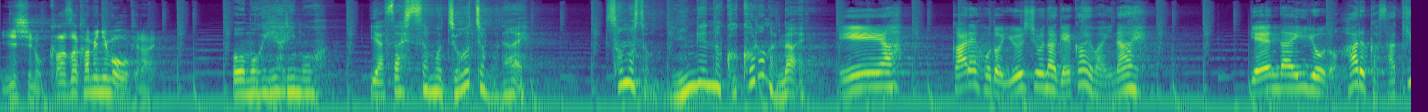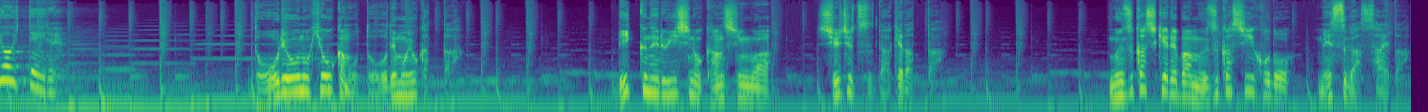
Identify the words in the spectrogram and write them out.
医師の風上にも置けない。思いやりも優しさも情緒もない。そもそも人間の心がないいや彼ほど優秀な外科医はいない現代医療のはるか先を行っている。同僚の評価もどうでもよかった。ビッグネル医師の関心は手術だけだった。難しければ難しいほどメスが冴えた。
